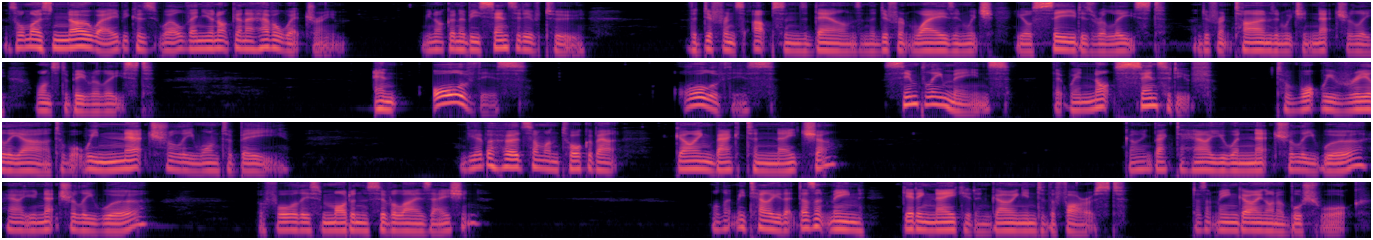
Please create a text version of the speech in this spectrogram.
There's almost no way because, well, then you're not going to have a wet dream. You're not going to be sensitive to the different ups and downs and the different ways in which your seed is released, and different times in which it naturally wants to be released. And all of this, all of this simply means that we're not sensitive to what we really are, to what we naturally want to be. Have you ever heard someone talk about going back to nature, going back to how you were naturally were, how you naturally were before this modern civilization? Well, let me tell you, that doesn't mean getting naked and going into the forest. Doesn't mean going on a bushwalk.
